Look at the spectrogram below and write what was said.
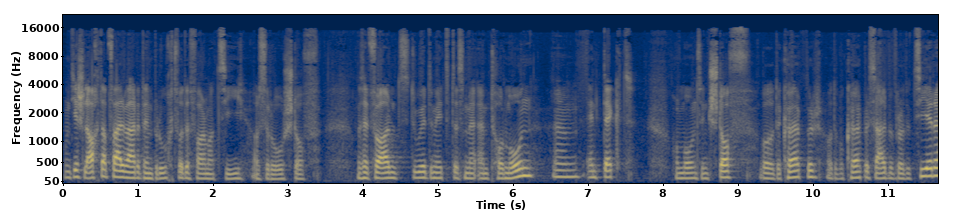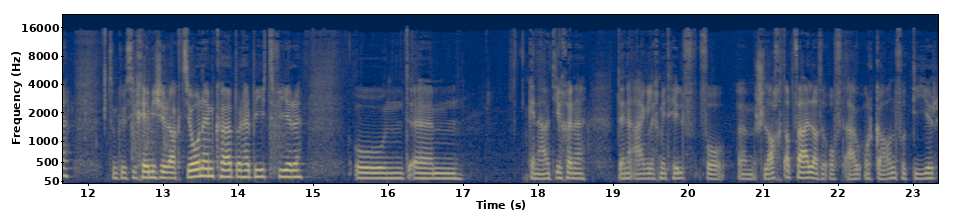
Und die Schlachtabfälle werden dann gebraucht von der Pharmazie als Rohstoff. Das hat vor allem zu tun damit, dass man ähm, die Hormone ähm, entdeckt. Hormone sind Stoffe, wo der Körper oder wo Körper selber produzieren um gewisse chemische Reaktionen im Körper herbeizuführen. Und ähm, genau, die können dann eigentlich mit Hilfe von ähm, Schlachtabfällen, also oft auch Organen von Tieren,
